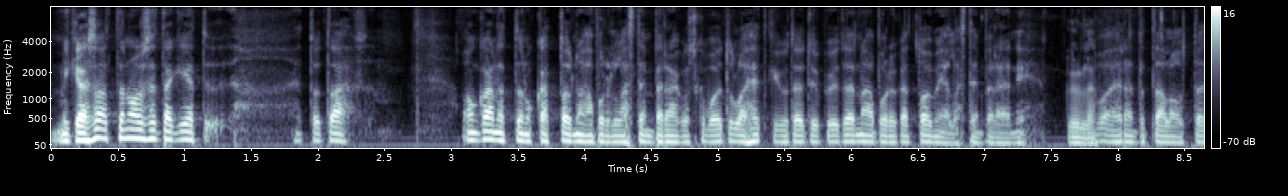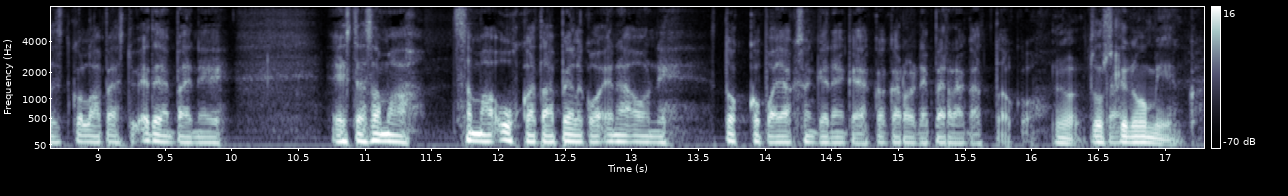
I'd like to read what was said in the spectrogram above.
Mikä on saattanut olla sen takia, että, että, tota, on kannattanut katsoa naapurilasten perään, koska voi tulla hetki, kun täytyy pyytää naapurin katsoa perään, niin Kyllä. vaihdantaa taloutta. Ja sitten kun ollaan päästy eteenpäin, niin ei, ei sitä samaa, samaa uhkaa tai pelkoa enää ole, niin tokkopa jaksan kenenkään ja kakaroiden perään katsoa. Kun... No, tuskin omienkaan.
